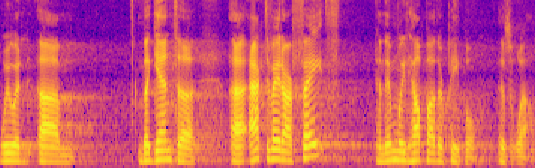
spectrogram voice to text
We would um, begin to uh, activate our faith, and then we'd help other people as well.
